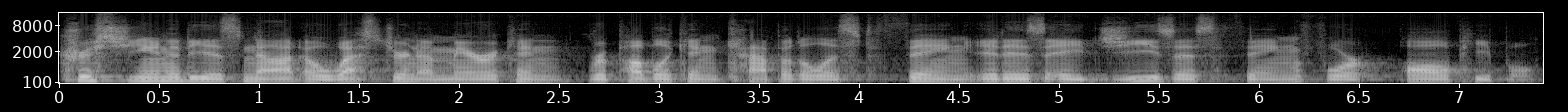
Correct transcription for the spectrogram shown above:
Christianity is not a Western American Republican capitalist thing, it is a Jesus thing for all people.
